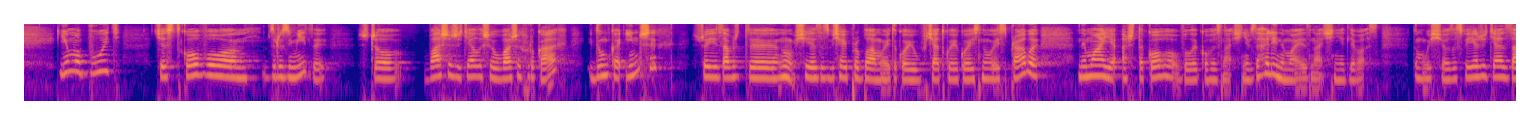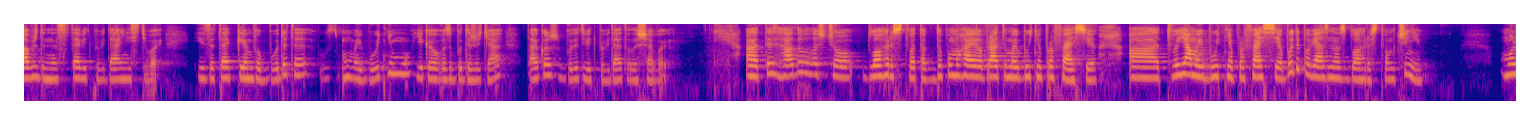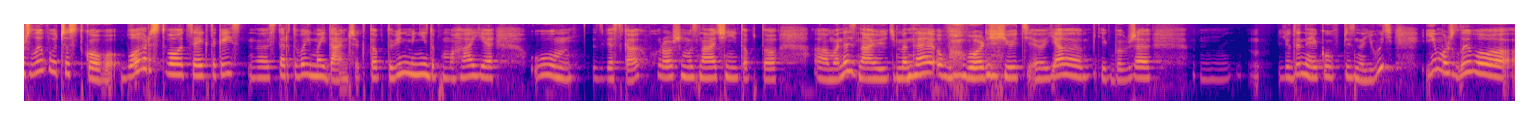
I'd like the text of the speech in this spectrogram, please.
І, мабуть, частково зрозуміти, що ваше життя лише у ваших руках, і думка інших, що є завжди, ну, що є зазвичай проблемою такою у початку якоїсь нової справи, не має аж такого великого значення. Взагалі не має значення для вас. Тому що за своє життя завжди несете відповідальність ви. І за те, ким ви будете у майбутньому, яке у вас буде життя, також будете відповідати лише ви. А ти згадувала, що блогерство так допомагає обрати майбутню професію. А твоя майбутня професія буде пов'язана з блогерством чи ні? Можливо, частково. Блогерство це як такий е, стартовий майданчик. Тобто він мені допомагає у зв'язках в хорошому значенні. Тобто е, мене знають, мене обговорюють. Е, Я якби вже людина, яку впізнають, і, можливо,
